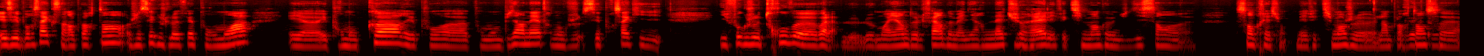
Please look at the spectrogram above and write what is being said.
et c'est pour ça que c'est important. Je sais que je le fais pour moi et, euh, pour mon corps et pour, euh, pour mon bien-être. Donc, c'est pour ça qu'il il faut que je trouve voilà, le, moyen de le faire de manière mmh naturelle, effectivement, comme tu dis, sans sans pression. Mais effectivement, l'importance, euh,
